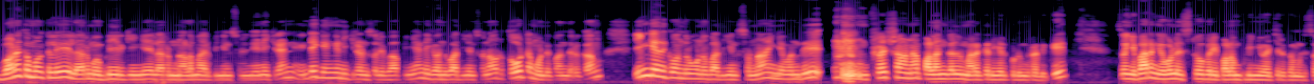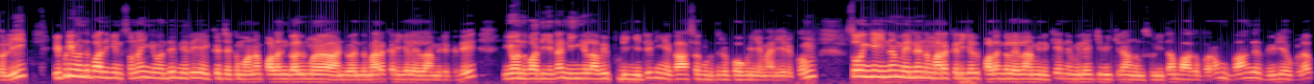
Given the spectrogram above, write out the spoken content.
வணக்க மக்களே எல்லாரும் எப்படி இருக்கீங்க? எல்லாரும் நலமா இருப்பீங்கன்னு சொல்லி நினைக்கிறேன். இன்றைக்கு எங்கே நிற்கிறேன்னு சொல்லி பார்ப்பீங்க. இன்னைக்கு வந்து பார்த்தீங்கன்னு சொன்னால் ஒரு தோட்டம் ஒன்றுக்கு வந்திருக்கோம். இங்கே எதுக்கு வந்துருக்கோம்னு பார்த்தீங்கன்னு சொன்னால் இங்கே வந்து ஃப்ரெஷ்ஷான பழங்கள் மரக்கறிகள் பிடுங்குறதுக்கு ஸோ இங்கே பாருங்கள் எவ்வளோ ஸ்ட்ராபெரி பழம் பிடிங்கி வச்சிருக்கோம்னு சொல்லி. இப்படி வந்து பார்த்தீங்கன்னு சொன்னால் இங்கே வந்து நிறைய எக்கச்சக்கமான பழங்கள் அண்ட் வந்து மரக்கறிகள் எல்லாம் இருக்குது. இங்கே வந்து பார்த்தீங்கன்னா நீங்களாவே பிடிங்கிட்டு நீங்கள் காசை கொடுத்துட்டு போகக்கூடிய மாதிரி இருக்கும். ஸோ இங்கே இன்னும் என்னென்ன மரக்கறிகள் பழங்கள் எல்லாம் இருக்குது என்ன விலைக்கு விற்கிறாங்கன்னு சொல்லி தான் பார்க்க போகிறோம் வாங்க வீடியோக்குள்ளே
